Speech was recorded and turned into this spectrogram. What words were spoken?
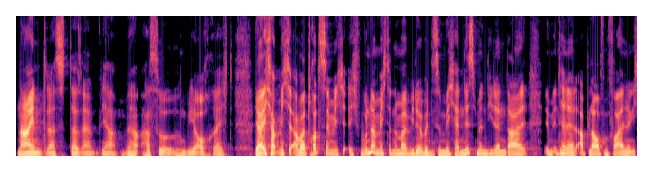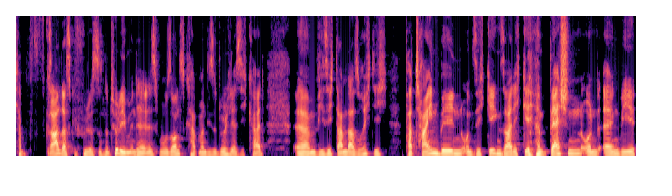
Nein, das, das, äh, ja, ja, hast du irgendwie auch recht. Ja, ich habe mich aber trotzdem, ich, ich wundere mich dann immer wieder über diese Mechanismen, die dann da im Internet ablaufen. Vor allen Dingen, ich habe gerade das Gefühl, dass das natürlich im Internet ist, wo sonst hat man diese Durchlässigkeit, ähm, wie sich dann da so richtig Parteien bilden und sich gegenseitig bashen und irgendwie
